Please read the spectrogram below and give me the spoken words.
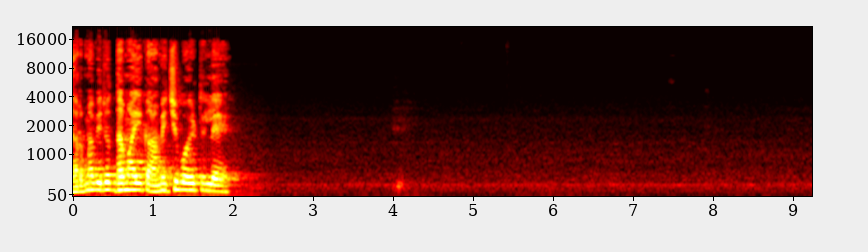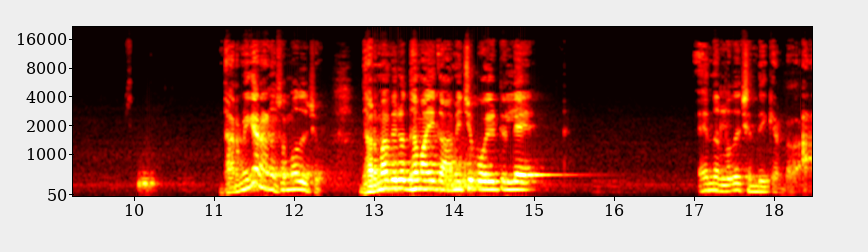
ധർമ്മവിരുദ്ധമായി കാമിച്ചു പോയിട്ടില്ലേ? ധാർമ്മികനാണ് സമ്മതിച്ചു. ധർമ്മവിരുദ്ധമായി കാമിച്ചു പോയിട്ടില്ലേ എന്നുള്ളത് ചിന്തിക്കേണ്ടതാണ്.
